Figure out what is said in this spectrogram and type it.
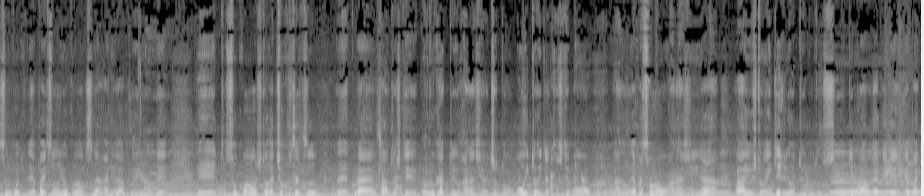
することでやっぱりその横のつながりが増えるので、えー、とそこの人が直接、えクライアントさんとして来るかという話はちょっと置いといたとしてもあのやっぱりそのお話がああいう人がいてるよということを言ってもらうだけでやっぱり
